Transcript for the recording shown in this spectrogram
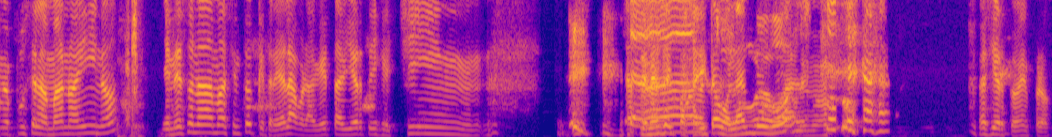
Me puse la mano ahí, ¿no? Y en eso nada más siento que traía la bragueta abierta y dije, ching. Se me hace el pajarito volando. No es cierto, ¿eh? Pero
